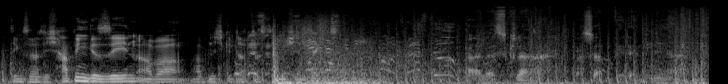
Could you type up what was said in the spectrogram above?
Beziehungsweise ich habe ihn gesehen, aber habe nicht gedacht, dass er mich entdeckt. Alles klar. Was haben wir denn hier?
